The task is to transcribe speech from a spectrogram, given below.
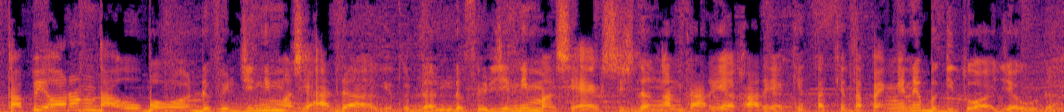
tapi orang tahu bahwa The Virgin ini masih ada gitu dan The Virgin ini masih eksis dengan karya-karya kita kita pengennya begitu aja udah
